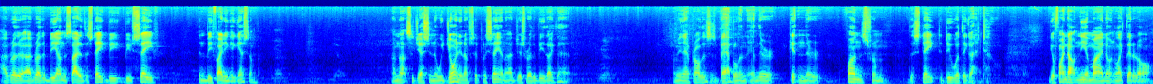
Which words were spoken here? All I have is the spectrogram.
I'd rather, I'd rather be on the side of the state, be, be safe, than be fighting against them. I'm not suggesting that we join it. I'm simply saying I'd just rather be like that. I mean, after all, this is Babylon, and they're getting their funds from the state to do what they got to do. You'll find out Nehemiah don't like that at all.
